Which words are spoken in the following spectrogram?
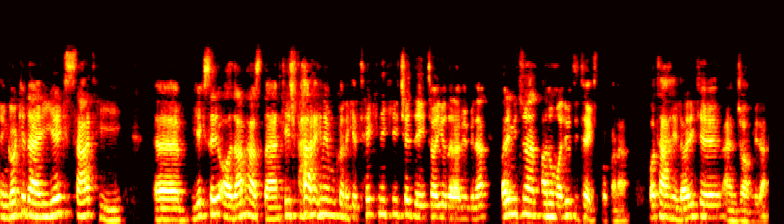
انگار که در یک سطحی یک سری آدم هستن که هیچ فرقی نمی‌کنه که تکنیکی چه data یی رو دارن می‌بینن ولی می‌تونن anomaly رو detect بکنن با تحلیلایی که انجام میدن.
